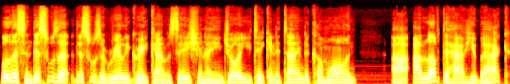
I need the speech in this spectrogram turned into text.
Well, listen, this was a this was a really great conversation. I enjoy you taking the time to come on. Uh, I'd love to have you back.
